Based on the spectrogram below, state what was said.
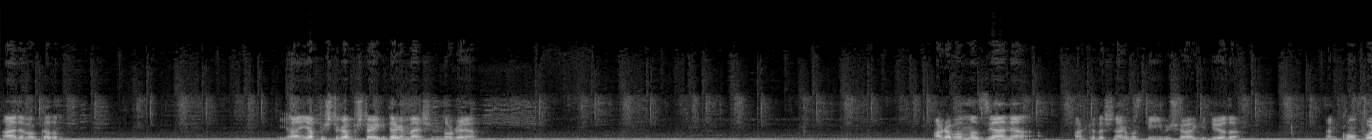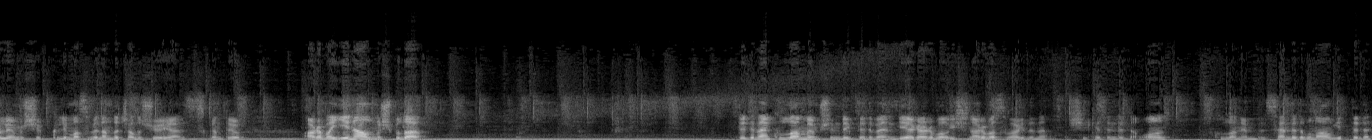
Hadi bakalım. Ya yapıştıra yapıştıra giderim ben şimdi oraya. Arabamız yani arkadaşın arabası da iyiymiş ha gidiyor da. Yani konforluymuş. Kliması falan da çalışıyor yani sıkıntı yok. Araba yeni almış bu da. Dedi ben kullanmıyorum şimdilik dedi. Ben diğer araba işin arabası var dedi. Şirketin dedi. Onu kullanıyorum dedi. Sen dedi bunu al git dedi.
